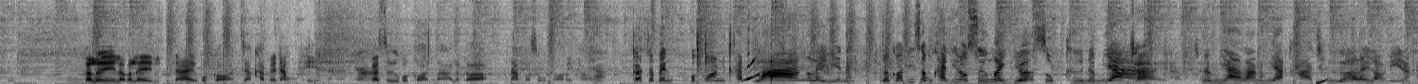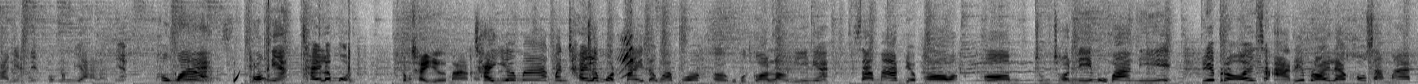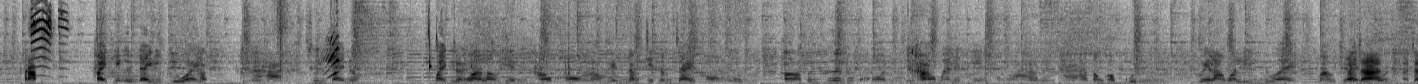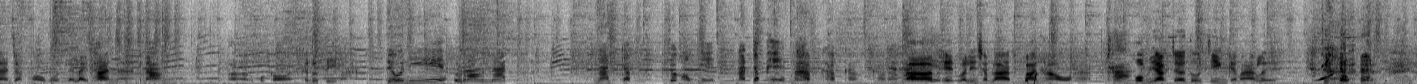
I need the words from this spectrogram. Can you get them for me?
ก็เลยเราก็เลยได้อุปกรณ์จากคำแนะนำของเพจนะฮะค่ะ ก็ซื้ออุปกรณ์มาแล้วก็นำมาส่งมอบให้เขา ค่ะ ก็จะเป็นอุปกรณ์ขัดล้างอะไรอย่างเงี้ยนะ แล้วก็ที่สำคัญที่เราซื้อมาเยอะสุดคือน้ำยา ใช่ครับน้ำยาล้างน้ำยาฆ่าเชื้ออะไรเหล่านี้นะคะเนี่ยเนี่ยพวกน้ำยาเหล่านี้เพราะว่าพวกเนี้ยใช้แล้วหมด ต้องใช้เยอะมากครับ ใช้เยอะมาก มันใช้แล้วหมดไป แต่ว่าพวกเอ่ออุปกรณ์เหล่านี้เนี่ยสามารถเดี๋ยวพอพอชุมชนนี้หมู่บ้านนี้ เรียบร้อยสะอาดเรียบร้อยแล้วเขาสามารถปรับไปที่อื่นได้อีกด้วยครับ นะคะชื่นใจเนอะหมายถึงว่าเราเห็นข้าวของเราเห็นน้ำจิตน้ำใจของเอ่อเพื่อนๆทุกคนที่ครับเข้ามาในเพจของเรานะคะต้องขอบคุณเวลาวาลินด้วยมหาวิทยาลัอายจารอุย์บลอาจารย์จากมอบนหลาย ๆ ท่านนะค่ะนำเอ่ออุปกรณ์เครื่องดนตรีมา เดี๋ยววันนี้เรานัดนัดกับเจ้าของเพจนัดกับเพจมาครับครับครับครับนะคะอ่าเพจเพจวารินชำราบบ้านเฮาฮะค่ะผมอยากเจอตัวจริงแกมากเลย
